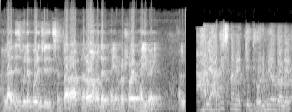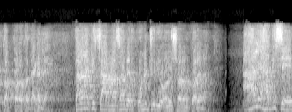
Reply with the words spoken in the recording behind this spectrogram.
আহলে হাদিস বলে পরিচয় দিচ্ছেন, তারা আপনারাও আমাদের ভাই, আমরা সবাই ভাই ভাই। আহলে হাদিস নামে একটি ধর্মীয় দলের তৎপরতা দেখা যায়। তারা নাকি চার মাঝহের কোনটিরই অনুসরণ করে না। আহলে হাদিসে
